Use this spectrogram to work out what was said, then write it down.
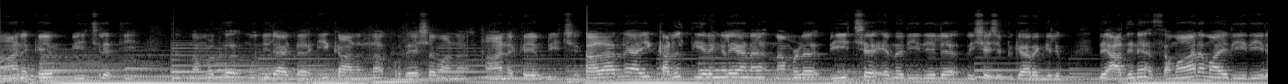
ആനക്കയം ബീച്ചിലെത്തി നമുക്ക് മുന്നിലായിട്ട് ഈ കാണുന്ന പ്രദേശമാണ് ആനക്കയം ബീച്ച് സാധാരണയായി കടൽ തീരങ്ങളെയാണ് നമ്മൾ ബീച്ച് എന്ന രീതിയിൽ വിശേഷിപ്പിക്കാറെങ്കിലും അതിന് സമാനമായ രീതിയിൽ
